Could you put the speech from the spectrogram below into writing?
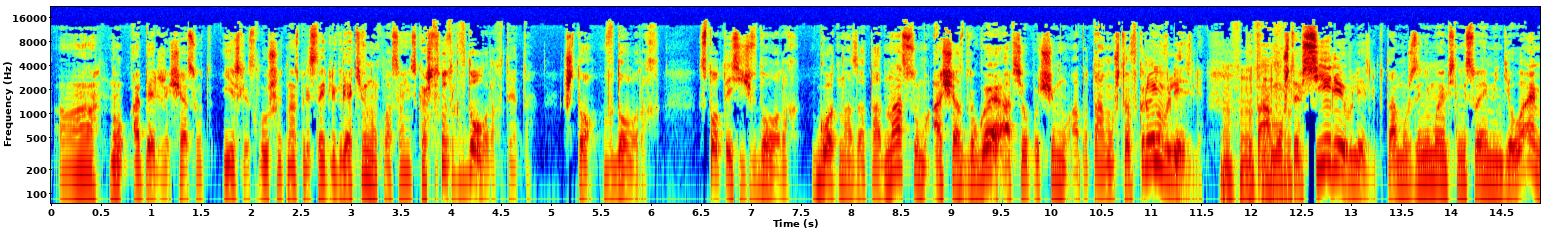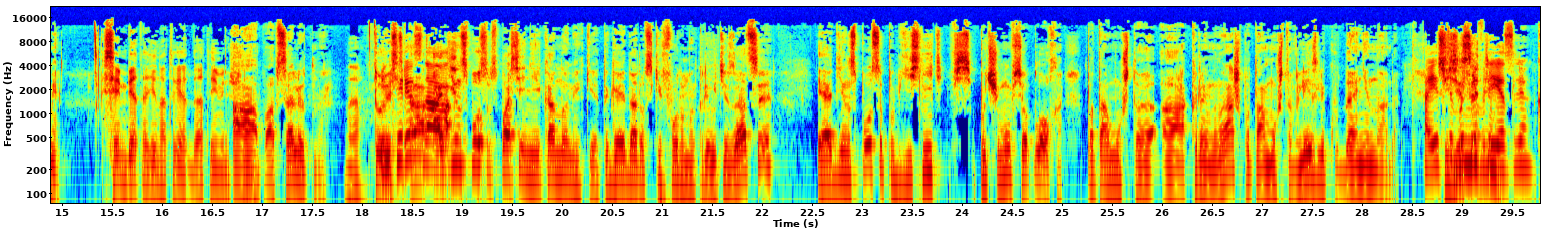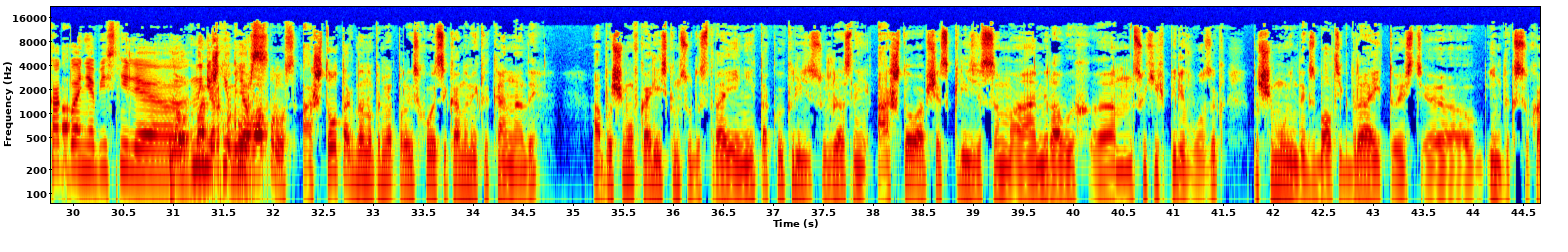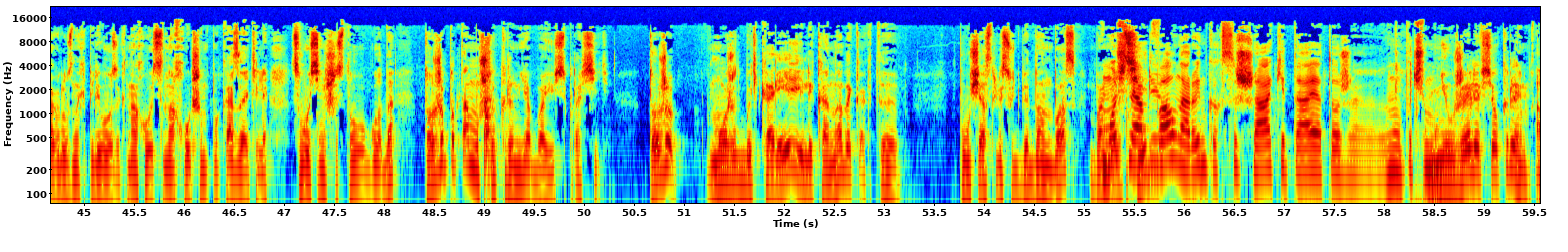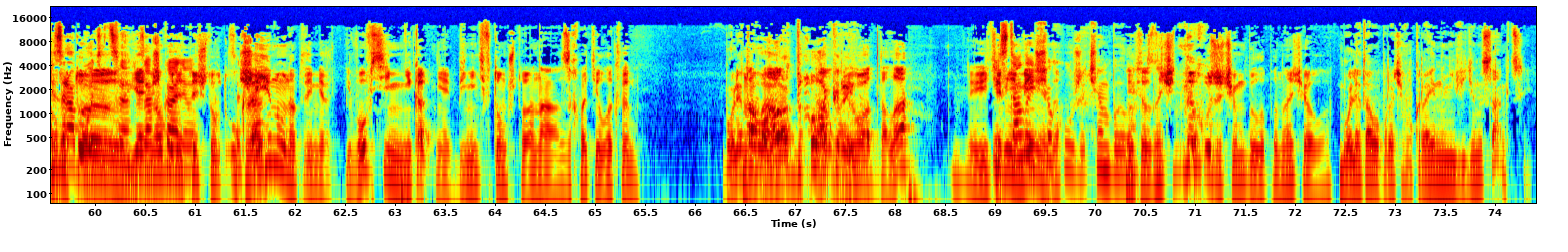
А, ну, опять же, сейчас вот, если слушают нас представители креативного класса, они скажут, что так в долларах-то это? Что в долларах? 100 тысяч в долларах. Год назад одна сумма, а сейчас другая. А все почему? А потому что в Крым влезли, потому что в Сирию влезли, потому что занимаемся не своими делами – Семь бет, один ответ, да, ты имеешь? А, абсолютно. Да. То Интересно, есть а, а... один способ спасения экономики – это гайдаровский форум и приватизация, и один способ объяснить, почему все плохо. Потому что а, Крым наш, потому что влезли куда не надо. А если бы не этим... влезли, как а... бы они объяснили э, ну, нынешний курс? у меня вопрос. А что тогда, например, происходит с экономикой Канады? А почему в корейском судостроении такой кризис ужасный? А что вообще с кризисом а, мировых а, сухих перевозок? Почему индекс Балтик Драй, то есть а, индекс сухогрузных перевозок, находится на худшем показателе с 1986 года? Тоже потому, что Крым, я боюсь спросить. Тоже, может быть, Корея или Канада как-то поучаствовали в судьбе Донбасс, Мощный Сирию. обвал на рынках США, Китая тоже. Ну, почему? Неужели все Крым? А Безработица вот, э, я не могу понять, что вот Украину, например, и вовсе никак не обвинить в том, что она захватила Крым. Более Наоборот, того, она отдала да, Крым. Его отдала. И, тем и стало не менее, еще да, хуже, чем было. И все значительно хуже, чем было поначалу. Более того, против Украины не введены санкции.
